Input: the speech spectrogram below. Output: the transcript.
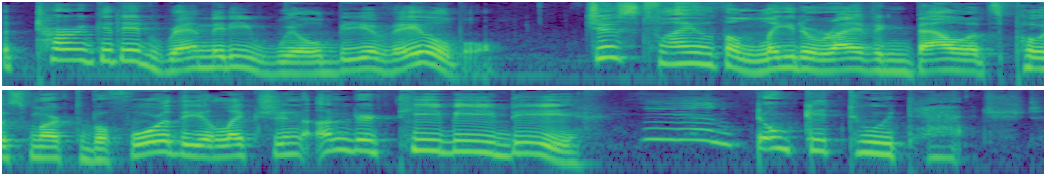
a targeted remedy will be available. Just file the late arriving ballots postmarked before the election under TBD, don't get too attached.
